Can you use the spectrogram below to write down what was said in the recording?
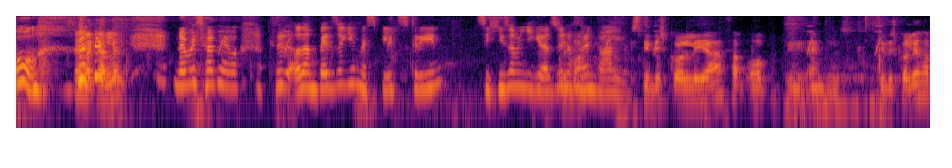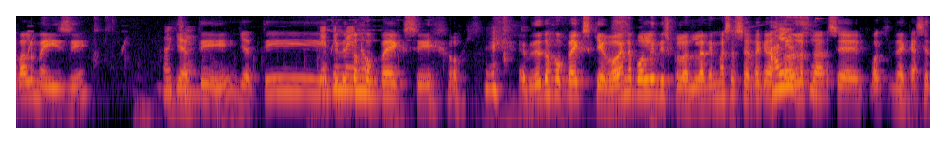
Ου, Έλα, καλέ. νόμιζα ότι εγώ. Ξέρετε, όταν παίζω και με split screen, συγχύζομαι και κοιτάζω Λοιπόν, να φέρνει το άλλο. Στη δυσκολία θα. Ω, τι, endless. Στη δυσκολία θα βάλουμε easy. Οκ. Γιατί, γιατί, Γιατί επειδή το με έχω νου. παίξει. όχι. επειδή το έχω παίξει κι εγώ, είναι πολύ δύσκολο. Δηλαδή, μέσα σε 10 δευτερόλεπτα, σε, όχι 10, σε 30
